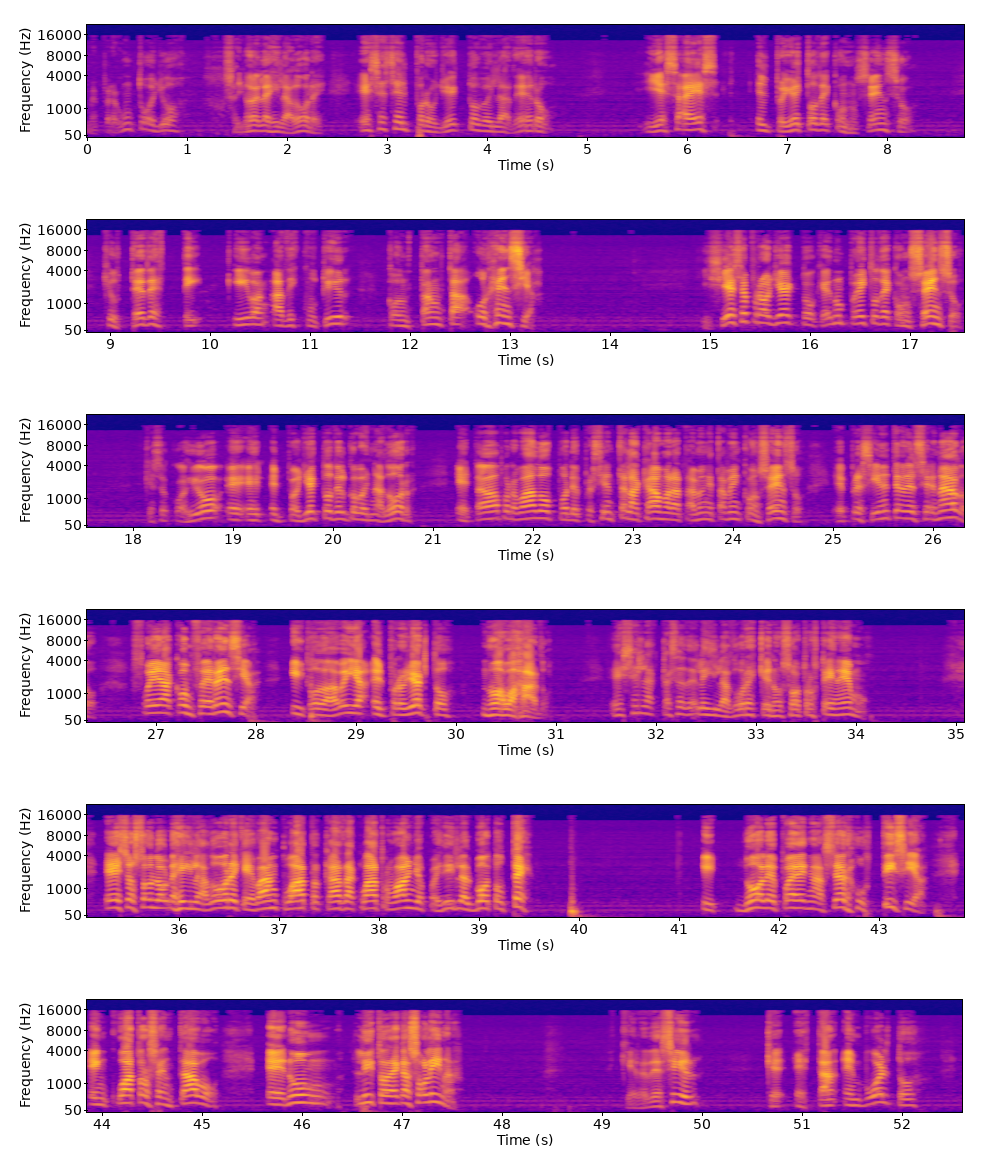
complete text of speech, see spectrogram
Me pregunto yo, señores legisladores, Ese es el proyecto verdadero. Y ese es el proyecto de consenso que ustedes iban a discutir con tanta urgencia. Y si ese proyecto, que era un proyecto de consenso, que se cogió eh, el, proyecto del gobernador, estaba aprobado por el presidente de la Cámara, también estaba en consenso, el presidente del Senado fue a conferencia y todavía el proyecto no ha bajado. Esa es la clase de legisladores que nosotros tenemos. Esos son los legisladores que van cuatro, cada cuatro años a pedirle el voto a usted y no le pueden hacer justicia en cuatro centavos en un litro de gasolina. Quiere decir que están envueltos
